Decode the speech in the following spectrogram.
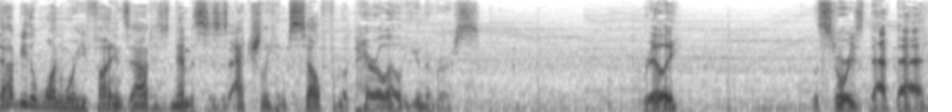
that would be the one where he finds out his nemesis is actually himself from a parallel universe. Really? The story's that bad?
